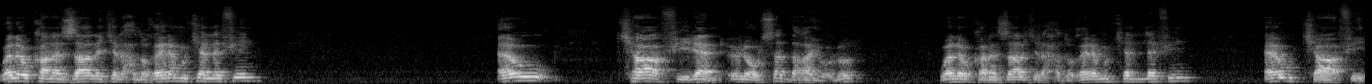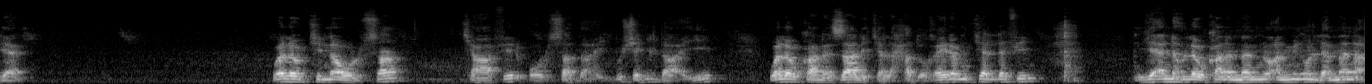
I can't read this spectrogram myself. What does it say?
ولو كان ذلك الأحد غير مكلفين ev kafiren öyle olsa daha iyi olur. Velev kana zalikil hadu gayre mükellefin ev kafiren. Velev ki ne olursa kafir olsa dahi. Bu şekil daha iyi. Velev kana zalikel hadu gayre mükellefin لأنه لو كان ممنوعا منه لمنع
